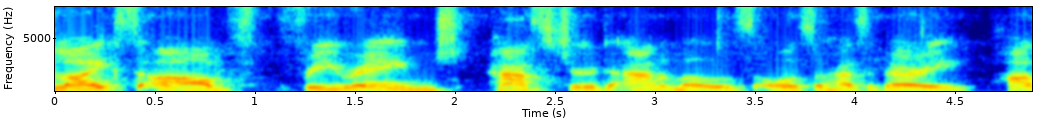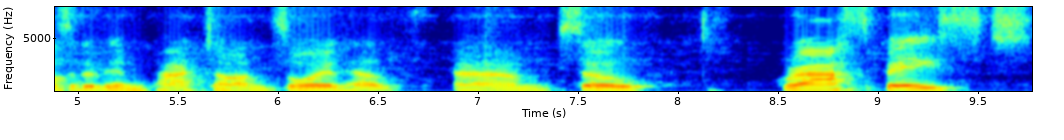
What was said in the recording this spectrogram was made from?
likes of free range pastured animals also has a very positive impact on soil health. Um, so, grass based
